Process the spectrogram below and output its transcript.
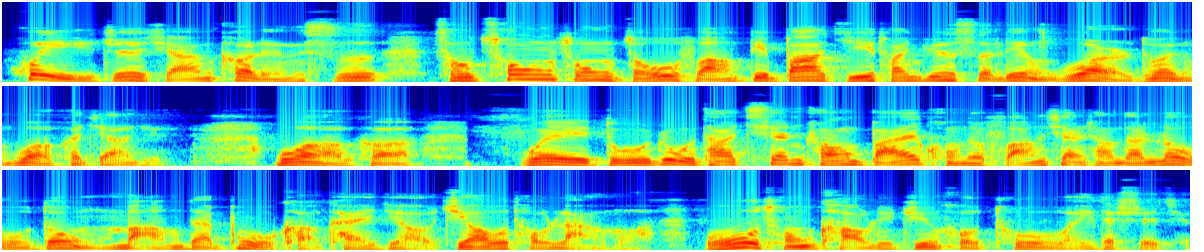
会议之前，克林斯曾匆匆走访第八集团军司令沃尔顿·沃克将军。沃克为堵住他千疮百孔的防线上的漏洞忙得不可开交，焦头烂额，无从考虑今后突围的事情。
